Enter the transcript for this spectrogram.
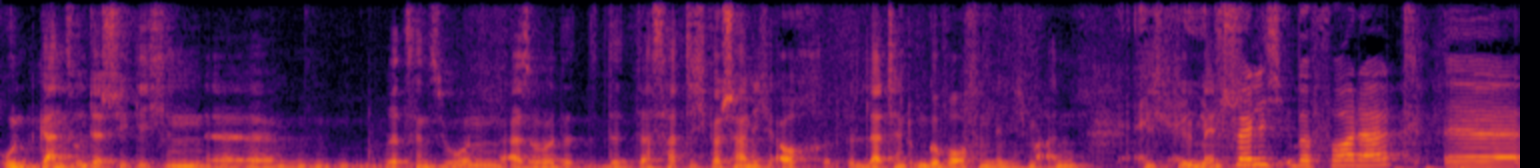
und ganz unterschiedlichen äh, Rezensionen. Also das, hat dich wahrscheinlich auch latent umgeworfen, nehme ich mal an. Wie viele äh, Menschen? Völlig überfordert. Äh,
